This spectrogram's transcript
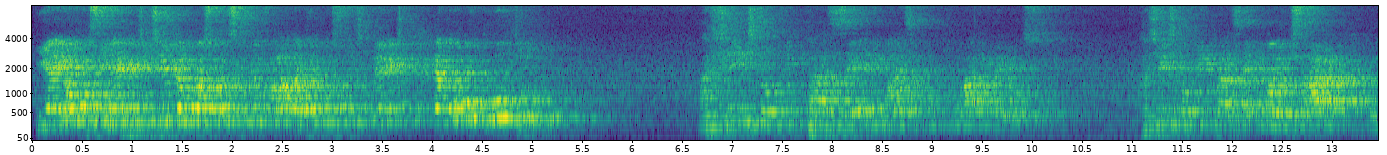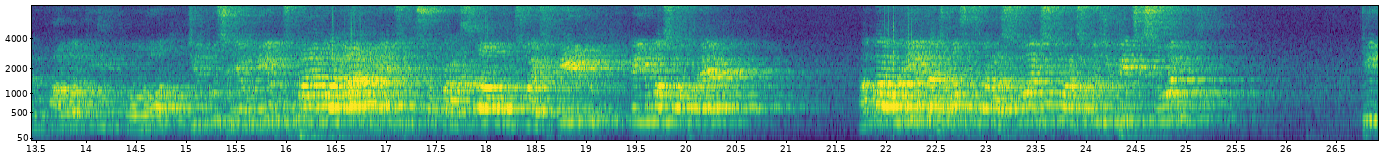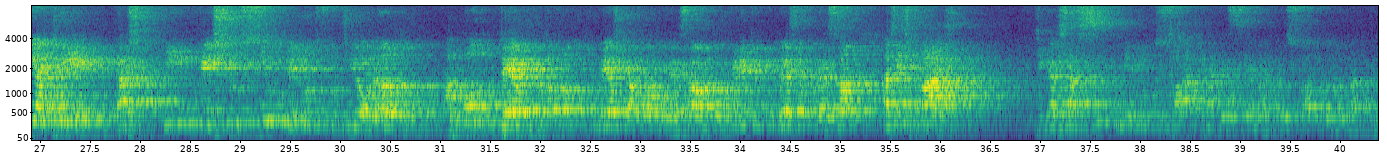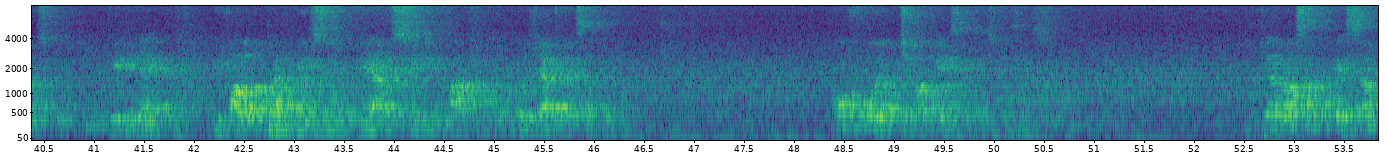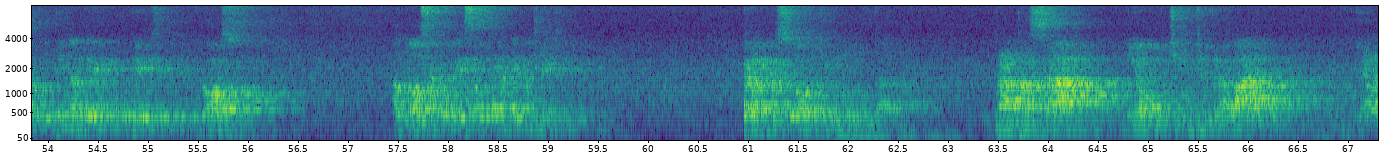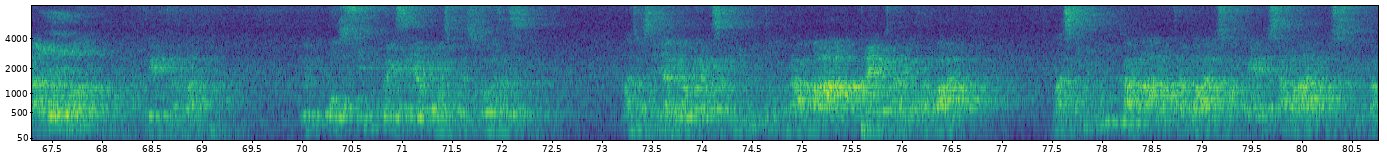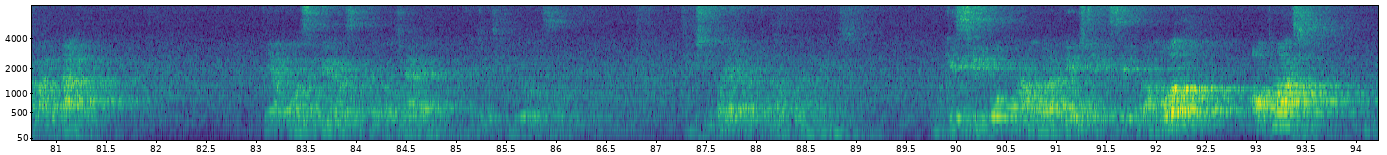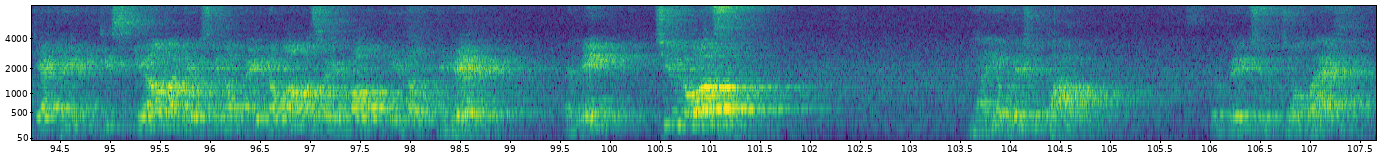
E aí eu vou ser repetitivo de algumas coisas que eu tenho falado aqui constantemente. É como o culto. A gente não tem prazer em mais cultuar a Deus. A gente não tem prazer, como a Jussara falou aqui de Morô, tempo, então, eu estou falando do começo da tua conversão, porque eu creio que o começo é da conversão a gente faz, de gastar cinco minutos só agradecendo a Deus, só adorando a Deus por tudo que Ele é, e falando para Deus, eu quero ser de fato o teu projeto nessa vida. Qual foi a última vez que a gente fez isso? Porque a nossa conversão não tem a ver com Deus e com o próximo. A nossa conversão tem a ver com a gente. Para passar em algum tipo de trabalho, porque ela ama aquele trabalho. Eu consigo conhecer algumas pessoas assim. Mas você já viu aquelas que lutam para amar, para entrar no trabalho, mas que nunca amaram o trabalho, só querem o salário que o trabalho dá? Tem alguma semelhança com o Evangelho que a gente viu assim? Isso não é por amor a Deus. Porque se for por amor a Deus, tem que ser por amor. Porque aquele que diz que ama a Deus, que não vê, e não ama seu irmão que não vê, é mentiroso. E aí eu vejo Paulo, eu vejo John Wesley,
